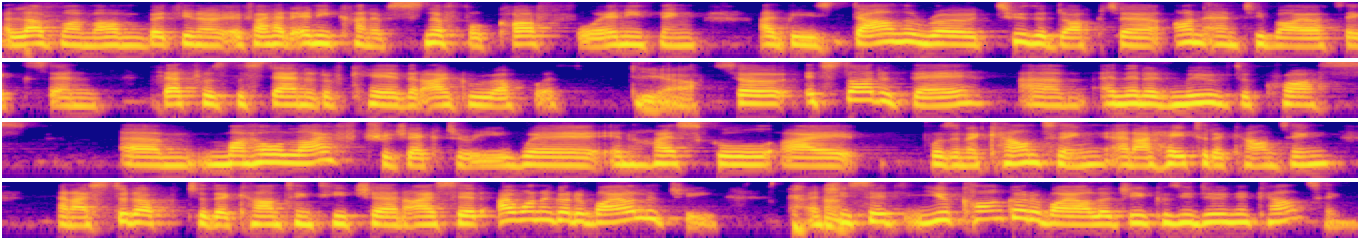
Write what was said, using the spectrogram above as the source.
I love my mom, but you know, if I had any kind of sniff or cough or anything, I'd be down the road to the doctor on antibiotics, and that was the standard of care that I grew up with. Yeah. So it started there, um, and then it moved across um, my whole life trajectory. Where in high school I was in accounting, and I hated accounting. And I stood up to the accounting teacher and I said, I want to go to biology. And she said, You can't go to biology because you're doing accounting.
